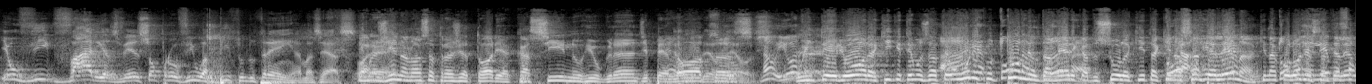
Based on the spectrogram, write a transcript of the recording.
Eu vi várias vezes só para ouvir o apito do trem, mas é essa. Imagina a nossa trajetória, Cassino, Rio Grande, Pelotas, Não, outra... o interior aqui, que temos até o único túnel da América do Sul aqui, está aqui na Santa Helena, aqui na colônia Santa Helena.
